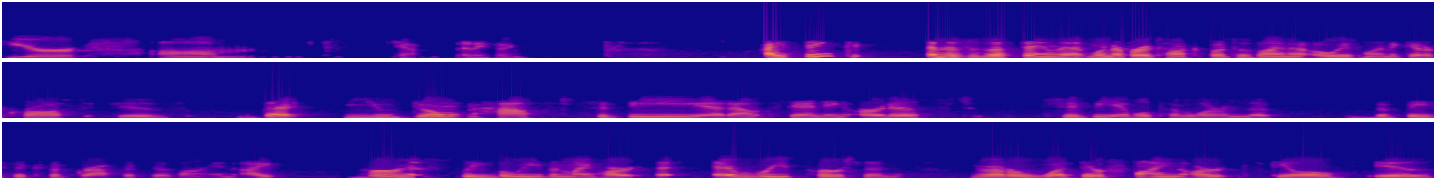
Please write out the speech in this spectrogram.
hear? Um, yeah, anything. I think, and this is a thing that whenever I talk about design, I always want to get across is that you don't have to be an outstanding artist to be able to learn the the basics of graphic design. I Mhm. earnestly believe in my heart that every person, no matter what their fine art skill is,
